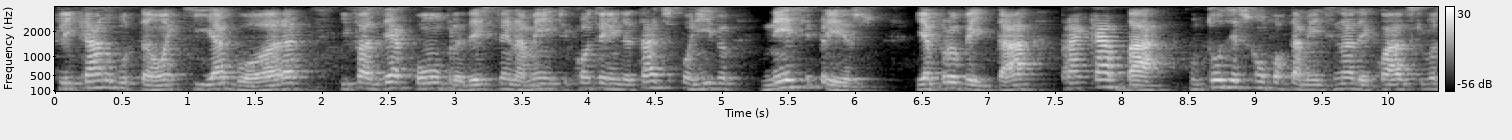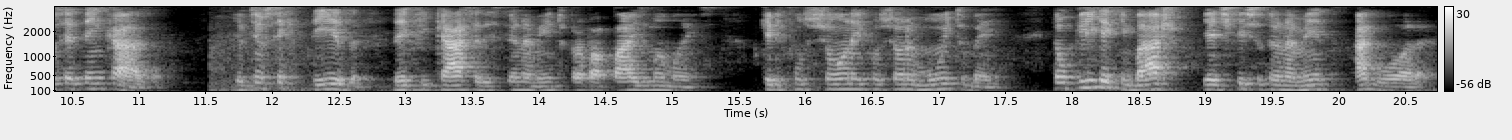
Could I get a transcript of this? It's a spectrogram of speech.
clicar no botão aqui agora e fazer a compra desse treinamento enquanto ele ainda está disponível nesse preço e aproveitar para acabar com todos esses comportamentos inadequados que você tem em casa. Eu tenho certeza da eficácia desse treinamento para papais e mamães, porque ele funciona e funciona muito bem. Então clique aqui embaixo e adquira seu treinamento agora.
